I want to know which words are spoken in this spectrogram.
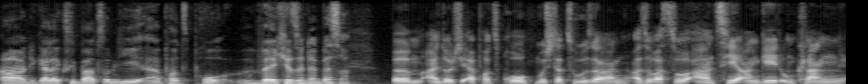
Ah, die Galaxy Buds und die AirPods Pro. Welche sind denn besser? Ähm, eindeutig die AirPods Pro, muss ich dazu sagen. Also was so ANC angeht und Klang,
